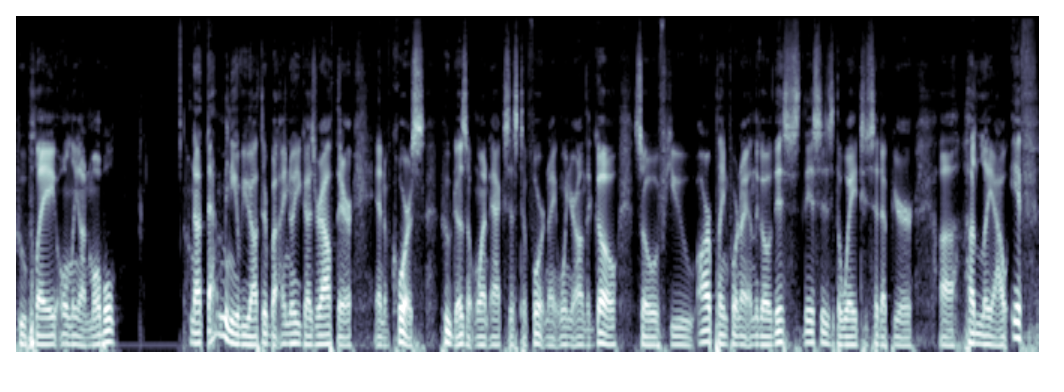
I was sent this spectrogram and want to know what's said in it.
who play only on mobile. Not that many of you out there, but I know you guys are out there. And of course, who doesn't want access to Fortnite when you're on the go? So if you are playing Fortnite on the go, this this is the way to set up your uh, HUD layout if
